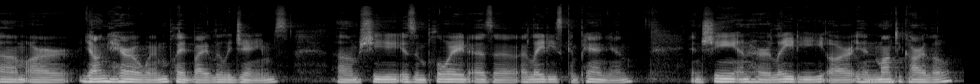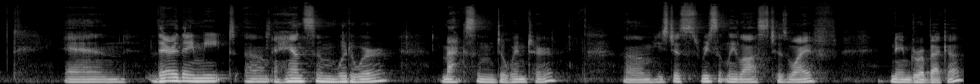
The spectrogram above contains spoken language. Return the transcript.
um, our young heroine, played by Lily James. Um, she is employed as a, a, lady's companion, and she and her lady are in Monte Carlo. And there they meet um, a handsome widower, Maxim de Winter. Um, he's just recently lost his wife, named Rebecca.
